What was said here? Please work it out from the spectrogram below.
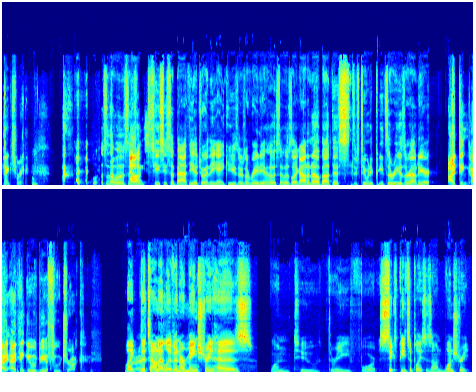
thanks, Rick. Wasn't that one of those things Uh, when CC Sabathia joined the Yankees? There's a radio host that was like, "I don't know about this. There's too many pizzerias around here." I think I, I think it would be a food truck. Like the town I live in, our main street has one, two, three, four, six pizza places on one street.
